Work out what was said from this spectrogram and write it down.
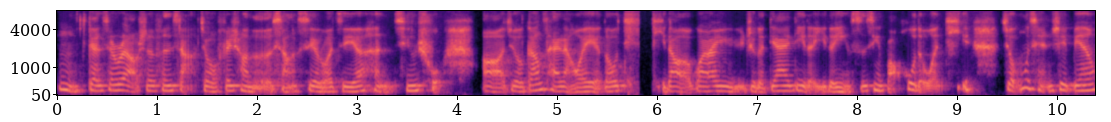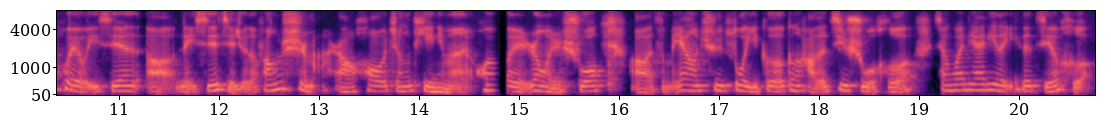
嗯，感谢瑞老师的分享，就非常的详细，逻辑也很清楚。啊，就刚才两位也都提提到了关于这个 DID 的一个隐私性保护的问题。就目前这边会有一些呃哪些解决的方式嘛？然后整体你们会认为说，呃，怎么样去做一个更好的技术和相关 DID 的一个结合？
